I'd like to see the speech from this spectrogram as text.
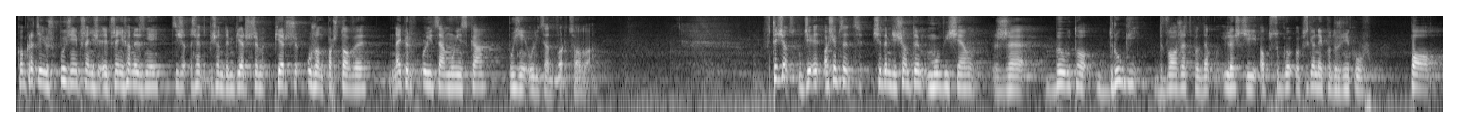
konkretnie już później przenieś- przeniesiony z niej w 1851 pierwszy urząd pocztowy, najpierw ulica Muńska, później ulica Dworcowa. W 1870 mówi się, że był to drugi dworzec pod ilości obsługujących podróżników po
